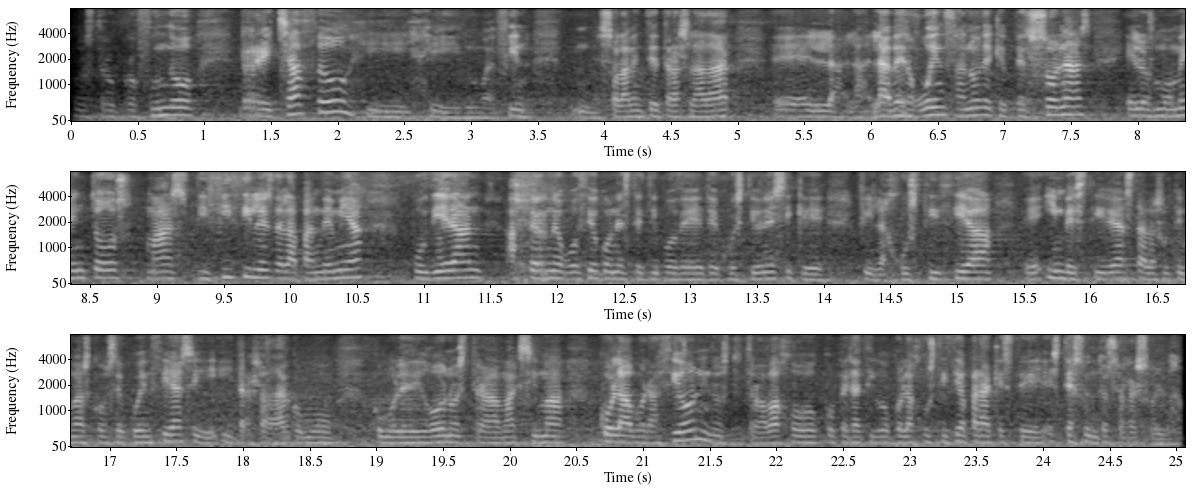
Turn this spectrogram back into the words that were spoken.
Nuestro profundo rechazo y, en fin, solamente trasladar eh, la, vergüenza ¿no? de que personas en los momentos más difíciles de la pandemia pudieran hacer negocio con este tipo de, cuestiones y que en fin, la justicia eh, investigue hasta las últimas consecuencias y, trasladar, como, como le digo, nuestra máxima colaboración y nuestro trabajo cooperativo con la justicia para que este, este asunto se resuelva.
